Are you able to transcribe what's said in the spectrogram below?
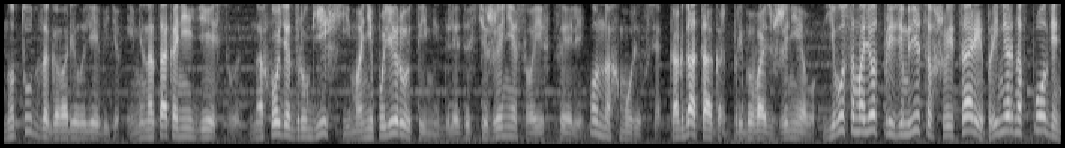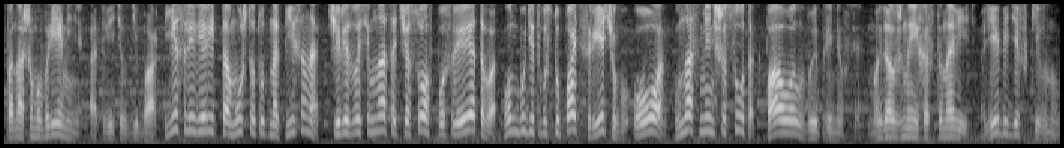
Но тут заговорил Лебедев. Именно так они и действуют. Находят других и манипулируют ими для достижения своих целей. Он нахмурился. Когда Таггарт прибывает в Женеву? Его самолет приземлится в Швейцарии примерно в полдень по нашему времени, ответил Дибар. Если верить тому, что тут написано, через 18 часов после этого он будет выступать с речью в ООН. У нас меньше суток. Пауэлл выпрямился. Мы должны их остановить. Лебедев кивнул.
